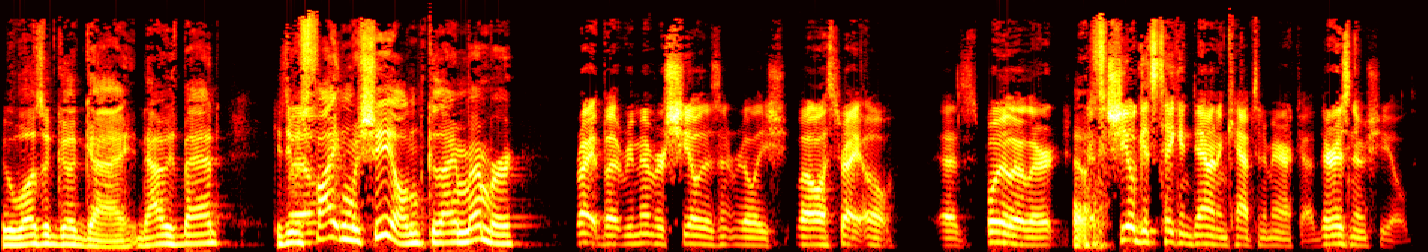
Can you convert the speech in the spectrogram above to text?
Who was a good guy. Now he's bad. Because he was fighting with S.H.I.E.L.D. Because I remember. right, but remember, Shield isn't really. Well, that's right. Oh, uh, spoiler alert: Shield gets taken down in Captain America. There is no Shield.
